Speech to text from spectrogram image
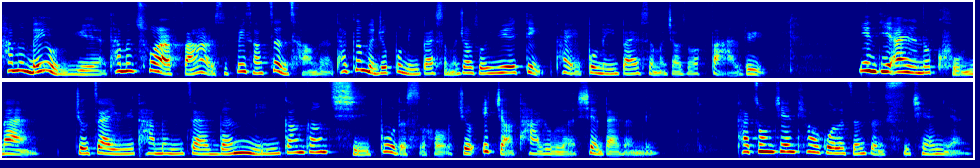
他们没有约，他们出尔反尔是非常正常的。他根本就不明白什么叫做约定，他也不明白什么叫做法律。印第安人的苦难。就在于他们在文明刚刚起步的时候，就一脚踏入了现代文明。他中间跳过了整整四千年，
